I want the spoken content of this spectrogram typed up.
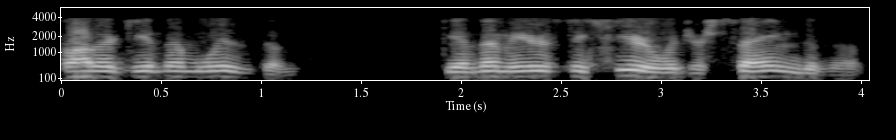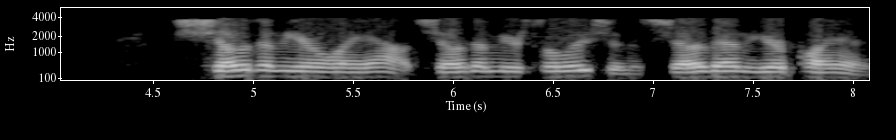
Father, give them wisdom. Give them ears to hear what you're saying to them. Show them your way out. Show them your solutions. Show them your plans.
